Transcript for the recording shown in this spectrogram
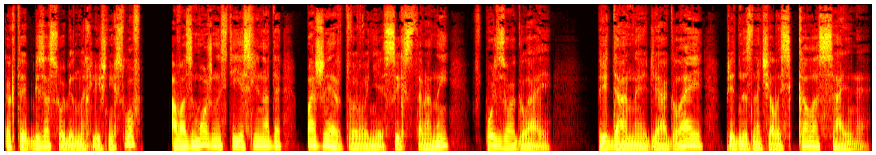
как-то без особенных лишних слов, о возможности, если надо, пожертвования с их стороны в пользу Аглаи. Приданное для Аглаи предназначалось колоссальное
